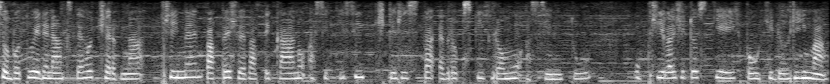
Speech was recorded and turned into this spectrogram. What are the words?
Sobotu 11. června přijme papež ve Vatikánu asi 1400 evropských Romů a Sintů u příležitosti jejich pouti do Říma,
